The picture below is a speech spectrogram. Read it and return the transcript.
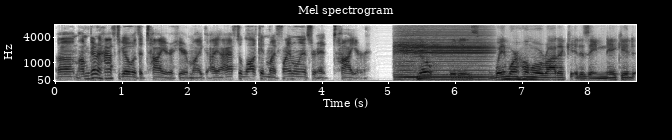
Um, I'm gonna have to go with a tire here, Mike. I, I have to lock in my final answer at tire. Nope, it is way more homoerotic. It is a naked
